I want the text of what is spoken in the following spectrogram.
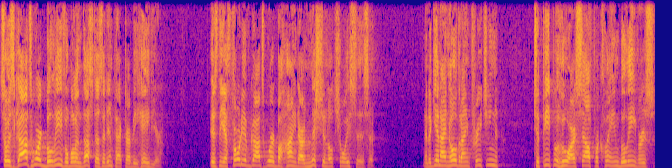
So, is God's word believable and thus does it impact our behavior? Is the authority of God's word behind our missional choices? And again, I know that I'm preaching to people who are self proclaimed believers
